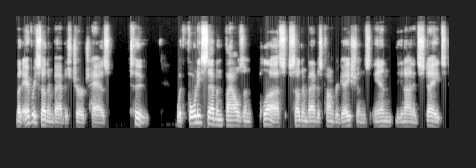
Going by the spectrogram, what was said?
but every Southern Baptist church has two. With 47,000 plus Southern Baptist congregations in the United States,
